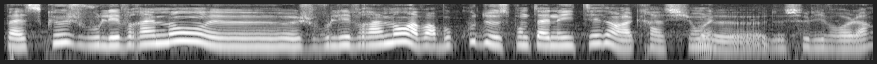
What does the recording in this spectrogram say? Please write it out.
parce que je voulais vraiment, euh, je voulais vraiment avoir beaucoup de spontanéité dans la création Ouais. de, de ce livre-là,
